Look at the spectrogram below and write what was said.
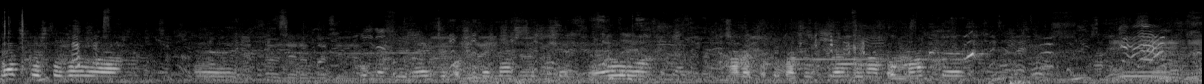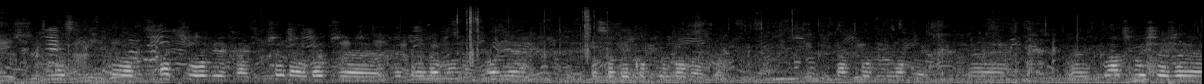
Klacz kosztowała e, kupę pieniędzy po 17 tysięcy euro, ale to chyba ze względu na tą matkę. I no, tak człowieka sprzedał dobrze wytrenowane konie, to sobie kupił nowego. Tak powinno być. E, e, Klacz myślę, że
